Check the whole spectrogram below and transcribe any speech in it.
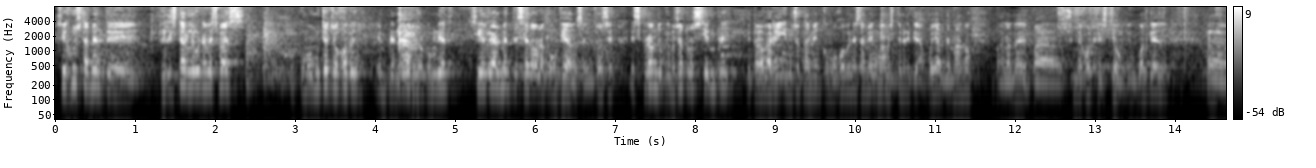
Sí, justamente felicitarle una vez más como muchacho joven, emprendedor de la comunidad, si realmente se ha dado la confianza. Entonces, esperando que nosotros siempre que trabaje y nosotros también como jóvenes también vamos a tener que apoyar de mano para, para su mejor gestión. En cualquier eh,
